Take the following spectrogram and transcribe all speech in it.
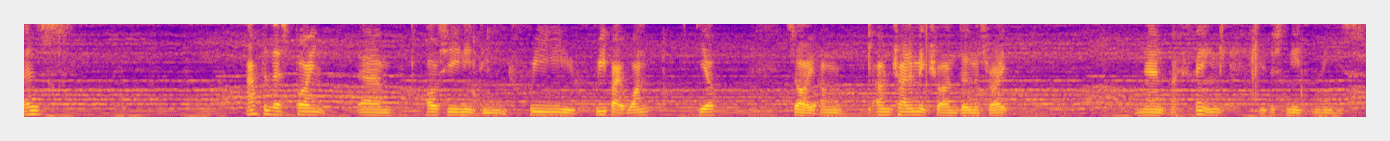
It is. After this point, um, obviously you need the three three by one here. Sorry, I'm I'm trying to make sure I'm doing this right. And then I think you just need these.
